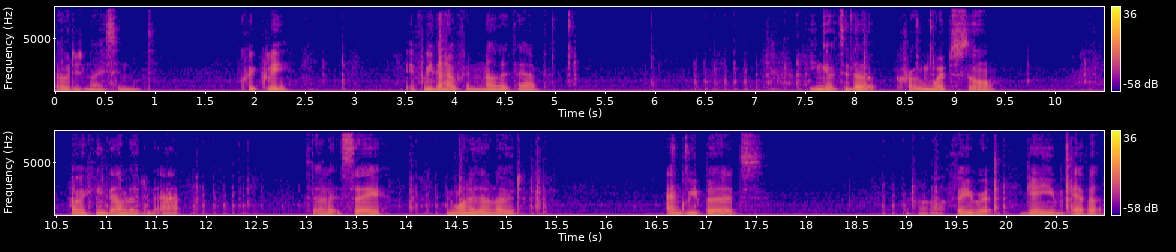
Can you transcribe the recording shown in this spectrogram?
loaded nice and quickly. If we then open another tab, we can go to the Chrome Web Store and we can download an app. So let's say we want to download Angry Birds, our favourite game ever,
